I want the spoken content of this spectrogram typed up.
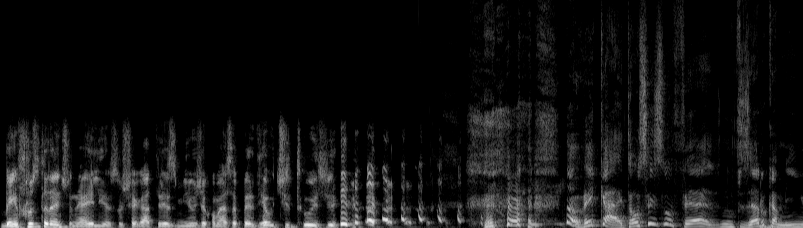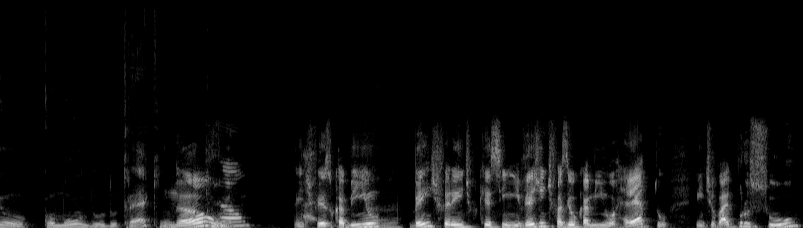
Bem frustrante, né, Elias? Se chegar a 3 mil já começa a perder a altitude. não, vem cá, então vocês não, não, fizeram o caminho comum do, do trekking? Não. Não. A gente fez o caminho ah. bem diferente, porque assim, em vez de a gente fazer o caminho reto, a gente vai para o sul,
